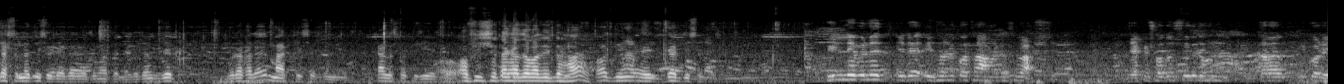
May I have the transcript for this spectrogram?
দেড়শো না দুশো টাকা জমা যে ঘোরা ফেরায় মাঠ কিসের জন্য কাগজপত্র দিয়েছে অফিসে টাকা জমা দিতে হয়? ও দুই এই দেড় দুশো টাকা। ফিল্ড লেভেলে এটা এই ধরনের কথা আমার আসছে। যে একটা সদস্যকে যখন তারা কি করে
